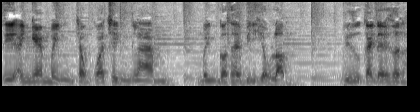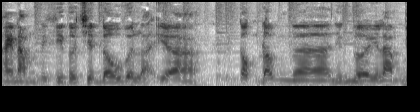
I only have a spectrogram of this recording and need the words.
thì anh em mình trong quá trình làm mình có thể bị hiểu lầm. Ví dụ cách đây hơn 2 năm thì khi tôi chiến đấu với lại uh, cộng đồng uh, những người làm B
